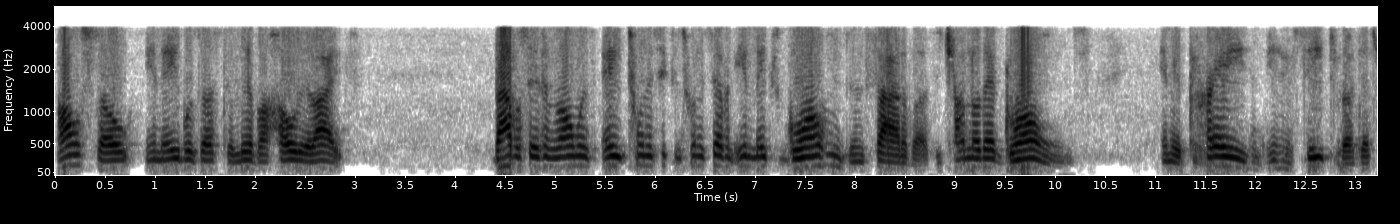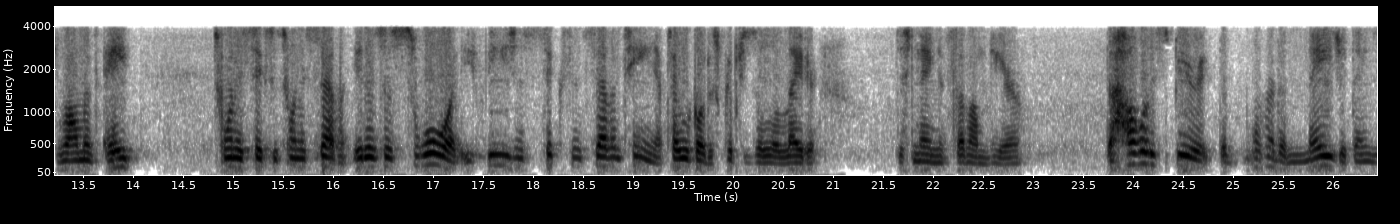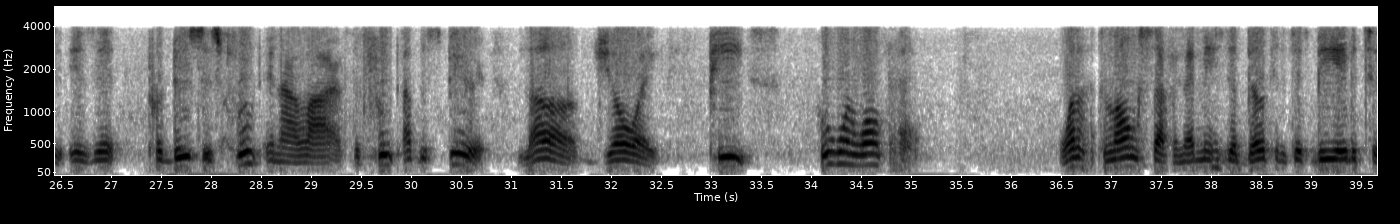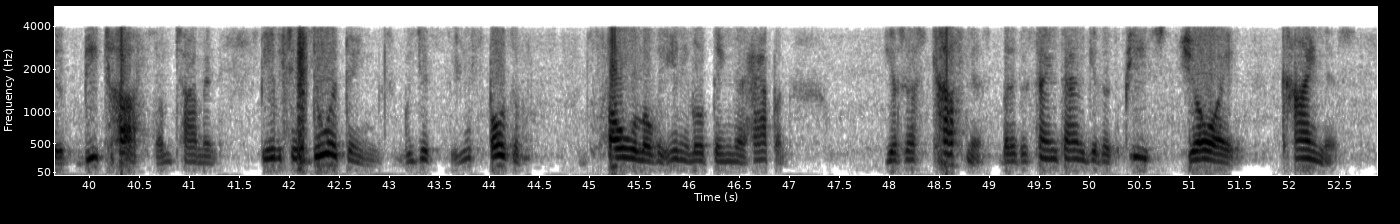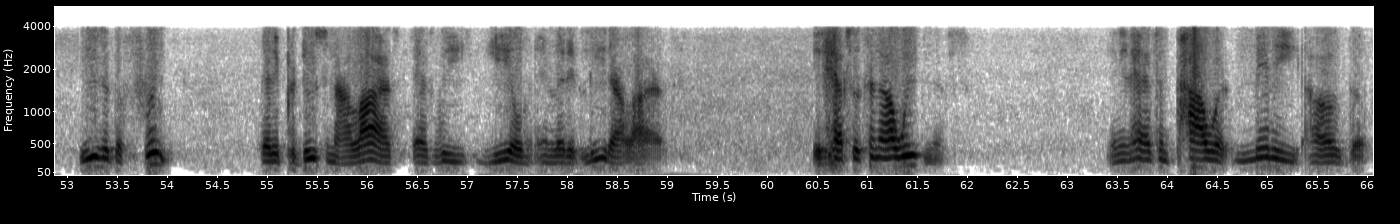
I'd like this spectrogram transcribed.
also enables us to live a holy life. Bible says in Romans 8, 26 and 27, it makes groans inside of us. Did y'all know that? Groans and it prays and intercedes for us. That's Romans 8, 26 to 27. It is a sword, Ephesians 6 and 17. I'll tell you, we'll go to scriptures a little later, just naming some of them here. The Holy Spirit, the, one of the major things is it produces fruit in our lives, the fruit of the Spirit love, joy, peace. Who wouldn't want that? One is long suffering. That means the ability to just be able to be tough sometimes and be able to endure things. We just we're supposed to fold over any little thing that happens. Gives us toughness, but at the same time it gives us peace, joy, kindness. These are the fruit that it produces in our lives as we yield and let it lead our lives. It helps us in our weakness. And it has empowered many of the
